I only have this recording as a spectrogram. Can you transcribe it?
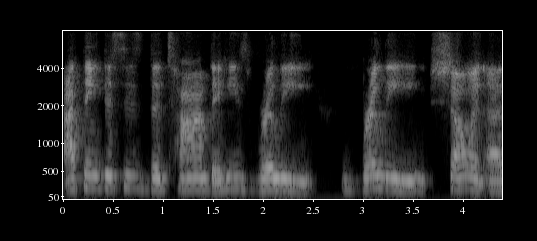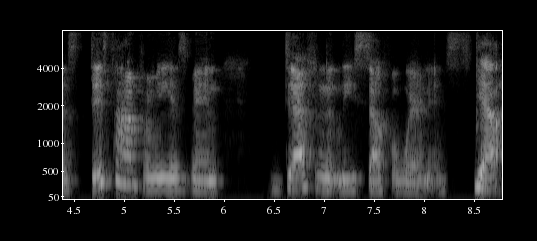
i think this is the time that he's really really showing us. This time for me has been definitely self awareness. Yeah.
